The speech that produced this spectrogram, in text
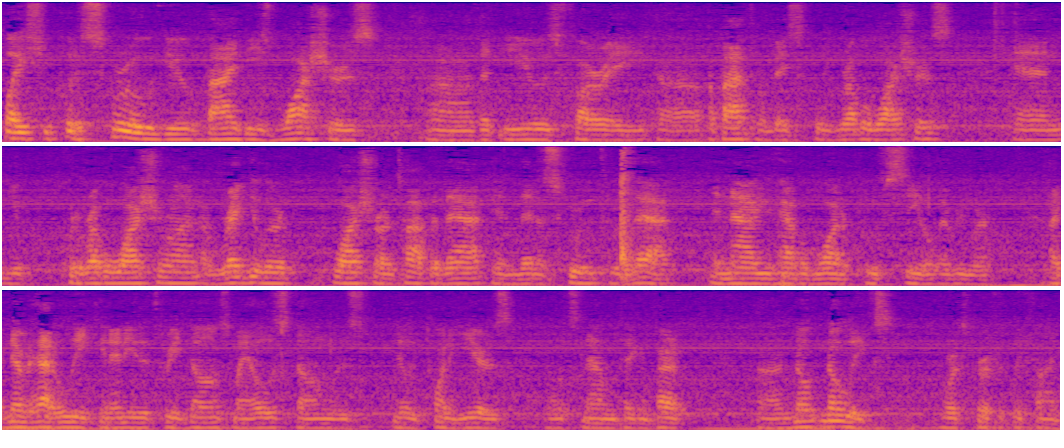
place you put a screw, you buy these washers uh, that you use for a, uh, a bathroom, basically rubber washers, and you put a rubber washer on, a regular washer on top of that, and then a screw through that, and now you have a waterproof seal everywhere. I've never had a leak in any of the three domes. My oldest dome was nearly 20 years, and it's now I'm taking part. Uh, no, no leaks. Works perfectly fine.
